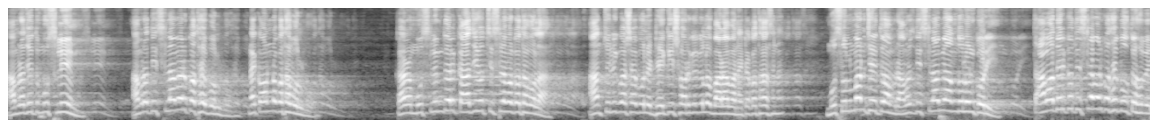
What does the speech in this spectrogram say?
আমরা যেহেতু মুসলিম, আমরা তো ইসলামের কথাই বলব, নাকি অন্য কথা বলব? কারণ মুসলিমদের কাজই হচ্ছে ইসলামের কথা বলা। আঞ্চলিক ভাষায় বলে, ঢেকি স্বর্গে গেলেও বাড়াবান, একটা কথা আছে না? মুসলমান যেহেতু আমরা আমরা যদি ইসলামী আন্দোলন করি, তা আমাদেরকেও তো ইসলামের কথাই বলতে হবে।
